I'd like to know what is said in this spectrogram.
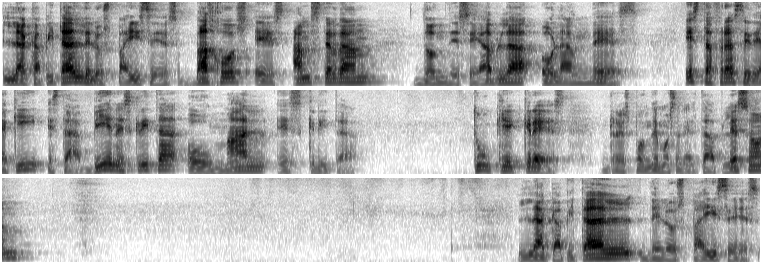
La capital de los Países Bajos es Ámsterdam, donde se habla holandés. Esta frase de aquí está bien escrita o mal escrita. ¿Tú qué crees? Respondemos en el Tab Lesson. La capital de los Países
